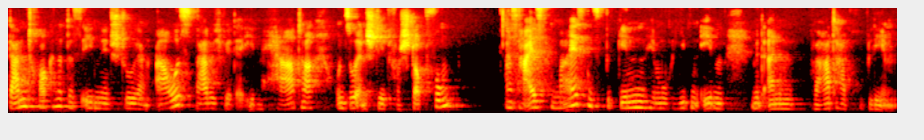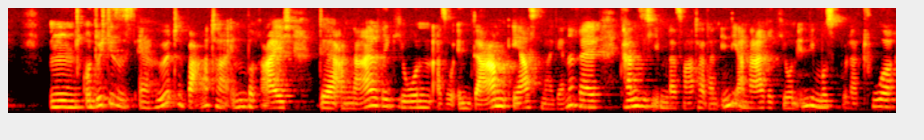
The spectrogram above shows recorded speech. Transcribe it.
dann trocknet das eben den Stuhlgang aus. Dadurch wird er eben härter und so entsteht Verstopfung. Das heißt, meistens beginnen Hämorrhoiden eben mit einem Vata-Problem. Mm, und durch dieses erhöhte Vata im Bereich der Analregion, also im Darm erstmal generell, kann sich eben das Vata dann in die Analregion, in die Muskulatur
